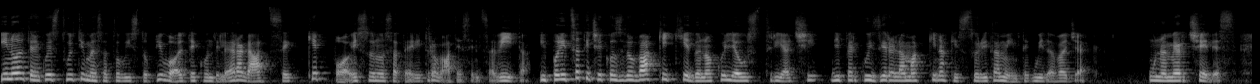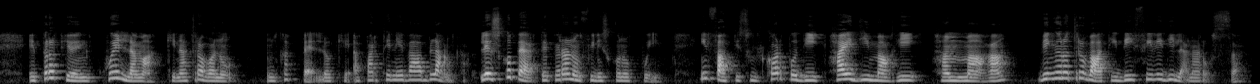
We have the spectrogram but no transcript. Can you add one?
Inoltre quest'ultimo è stato visto più volte con delle ragazze che poi sono state ritrovate senza vita. I poliziotti cecoslovacchi chiedono a quelli austriaci di perquisire la macchina che solitamente guidava Jack, una Mercedes, e proprio in quella macchina trovano un cappello che apparteneva a Blanca. Le scoperte però non finiscono qui. Infatti sul corpo di Heidi Marie Hammara vengono trovati dei fili di lana rossa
